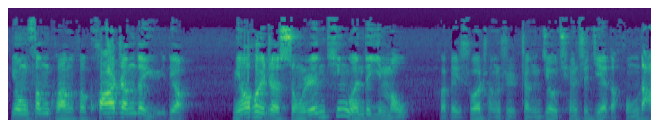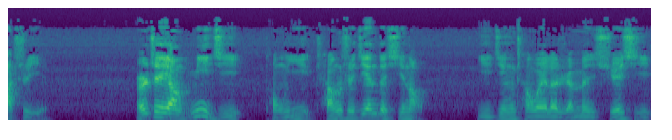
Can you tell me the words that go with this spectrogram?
用疯狂和夸张的语调，描绘着耸人听闻的阴谋。和被说成是拯救全世界的宏大事业，而这样密集、统一、长时间的洗脑，已经成为了人们学习、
